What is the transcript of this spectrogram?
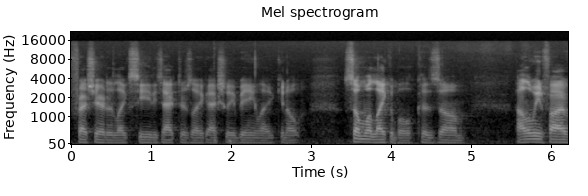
fresh air to like see these actors like actually being like you know somewhat likable. Because um, Halloween Five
